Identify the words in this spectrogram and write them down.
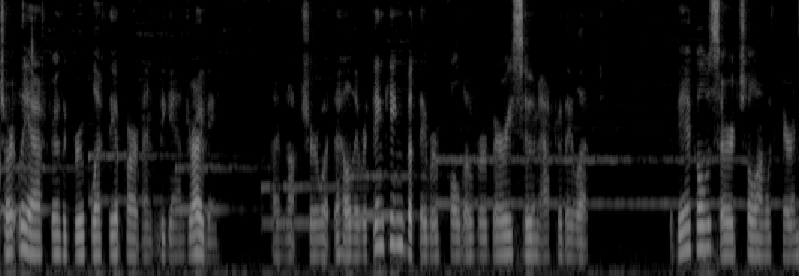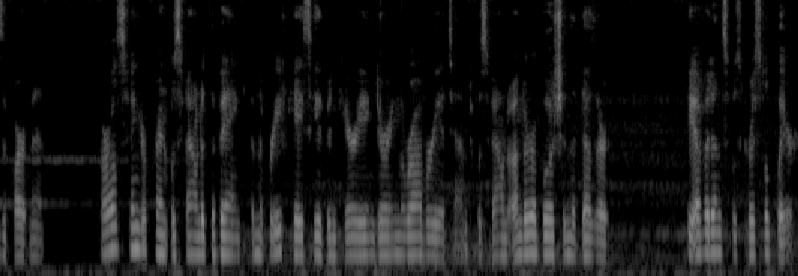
Shortly after, the group left the apartment and began driving. I'm not sure what the hell they were thinking, but they were pulled over very soon after they left. The vehicle was searched along with Karen's apartment. Karl's fingerprint was found at the bank, and the briefcase he had been carrying during the robbery attempt was found under a bush in the desert. The evidence was crystal clear.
